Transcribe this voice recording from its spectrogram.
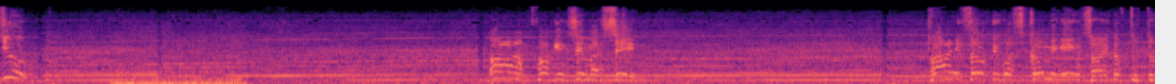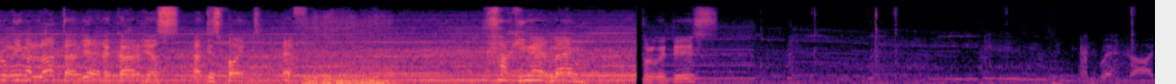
You! Ah, fucking CMRC! I thought he was coming in, so I have to turn in a lot, and yeah, the car just, at this point, F. Fucking hell, man. With this. Left side,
